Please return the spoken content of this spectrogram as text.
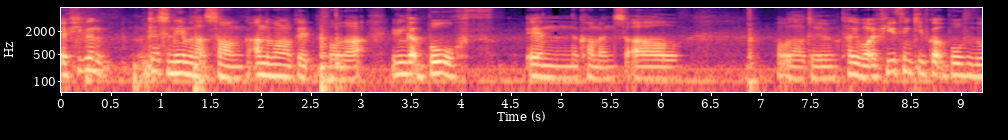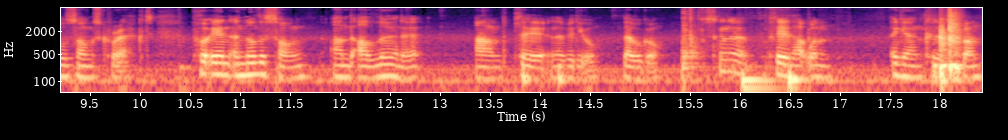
If you can guess the name of that song and the one I played before that, you can get both in the comments. I'll what will I do? Tell you what, if you think you've got both of those songs correct, put in another song and I'll learn it and play it in a video. There we go. Just gonna play that one again because it's fun.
